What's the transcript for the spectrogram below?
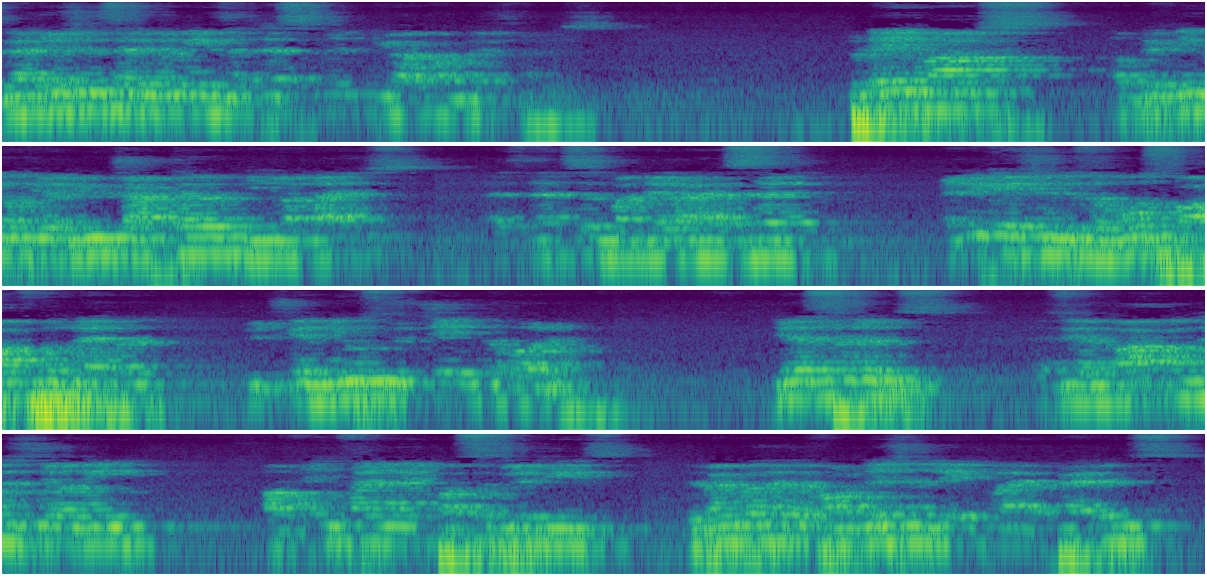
graduation ceremony is a testament to your accomplishments. Today marks a beginning of your new chapter in your lives. As Nelson Mandela has said, education is the most powerful weapon which can use to change the world. Dear students, as you embark on this journey of infinite possibilities, remember that the foundation laid by your parents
